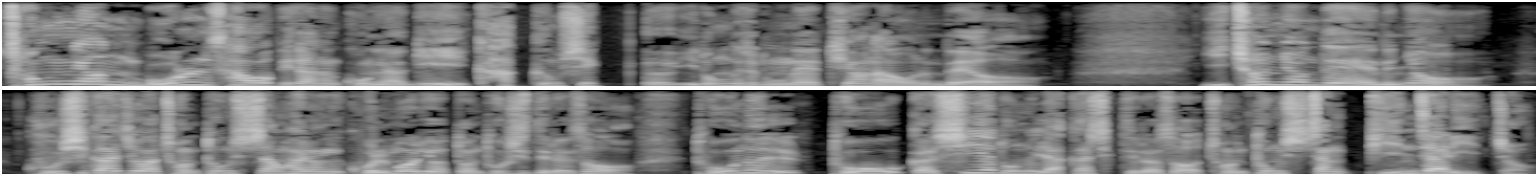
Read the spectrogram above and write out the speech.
청년 몰 사업이라는 공약이 가끔씩 어, 이 동네 저 동네에 튀어나오는데요. 2000년대에는요. 구시가지와 전통시장 활용이 골머리였던 도시들에서 돈을 도, 그러니까 시의 돈을 약간씩 들여서 전통시장 빈자리 있죠.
